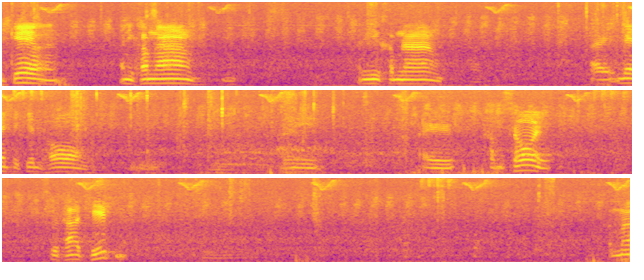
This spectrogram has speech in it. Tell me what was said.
ำแก้ว อันนี้คำนาง อันนี้คำนางไอ้แม่ตะเคียนทองอันนี้ไอ้คำสร้อย สุธาทิพย์อา มา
